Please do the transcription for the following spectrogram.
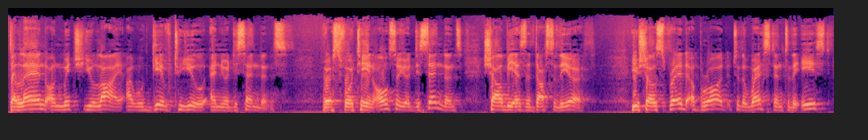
The land on which you lie I will give to you and your descendants. Verse 14 Also your descendants shall be as the dust of the earth. You shall spread abroad to the west and to the east,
